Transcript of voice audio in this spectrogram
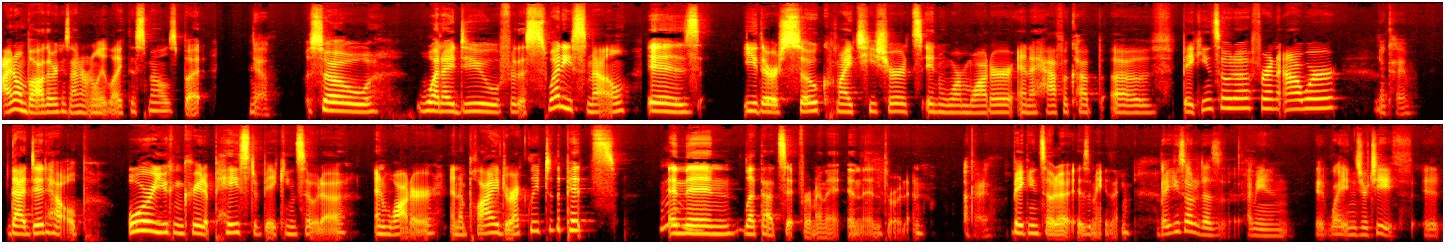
I don't bother because I don't really like the smells, but Yeah. So what I do for the sweaty smell is either soak my t-shirts in warm water and a half a cup of baking soda for an hour okay. that did help. Or you can create a paste of baking soda and water and apply directly to the pits Hmm. and then let that sit for a minute and then throw it in. Okay. Baking soda is amazing. Baking soda does. I mean, it whitens your teeth. It,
